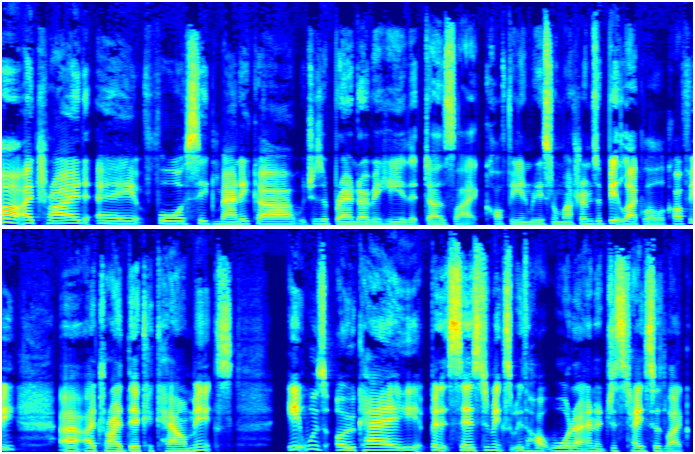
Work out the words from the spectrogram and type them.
Oh, I tried a Four Sigmatica, which is a brand over here that does like coffee and medicinal mushrooms, a bit like Lola Coffee. Uh, I tried their cacao mix. It was okay, but it says to mix it with hot water and it just tasted like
